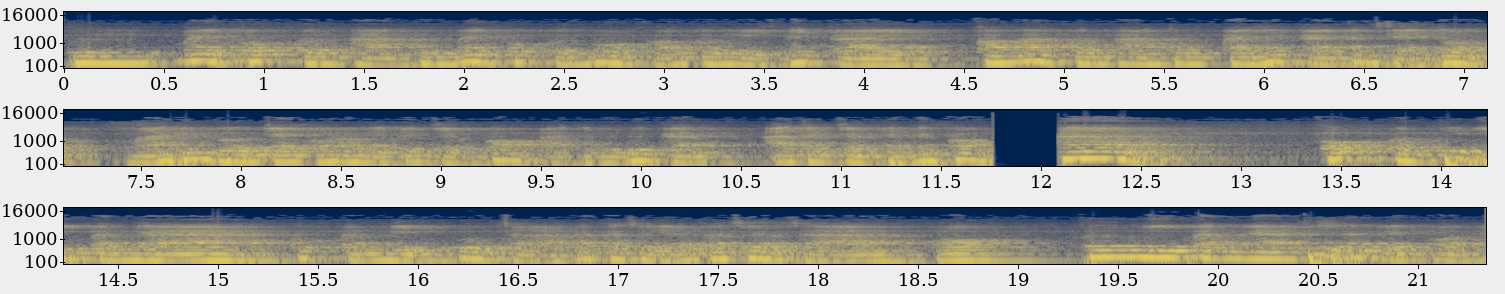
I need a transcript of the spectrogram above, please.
พึงไม่พบคนพาลพึงไม่พบคนโง่เขาตัวอีกให้ไกลคำว่าคนพาลตรงไปให้ไกลตั้งแสนโลกหมายถึงดวงใจของเราเนี่ยเป็นเกี่ยวข้องอาจจะอยู่ด้วยกัน อาจจะเกี่ยวแต่ไม่ข้องห้าพบคนที่มีปัญญาพบบัณฑิตผู้ฉลาดและเฉลียวและเชี่ยวชาญหกพึงมีปัญญาที่ละเอียดอ่อนใน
